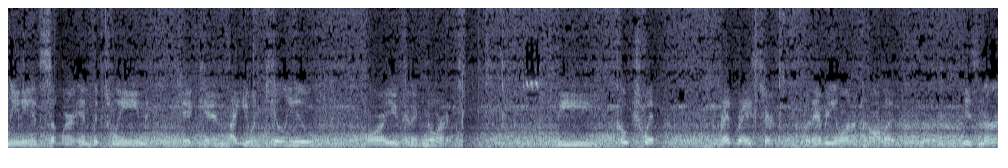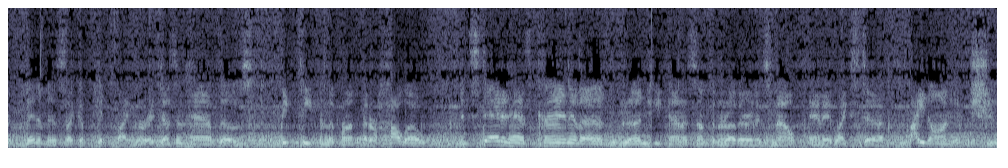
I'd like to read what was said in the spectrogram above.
meaning it's somewhere in between. It can bite you and kill you, or you can ignore it the coach whip, red racer, whatever you want to call it, is not venomous like a pit viper. It doesn't have those big teeth in the front that are hollow. Instead, it has kind of a grungy kind of something or other in its mouth, and it likes to bite on and chew,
